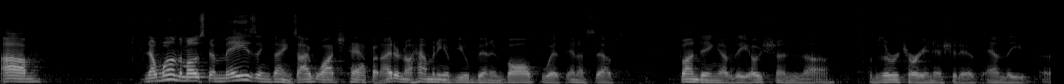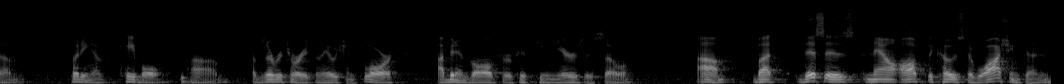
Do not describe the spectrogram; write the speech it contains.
Um, now, one of the most amazing things I've watched happen, I don't know how many of you have been involved with NSF's funding of the Ocean uh, Observatory Initiative and the um, putting of cable um, observatories on the ocean floor. I've been involved for 15 years or so. Um, but this is now off the coast of Washington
